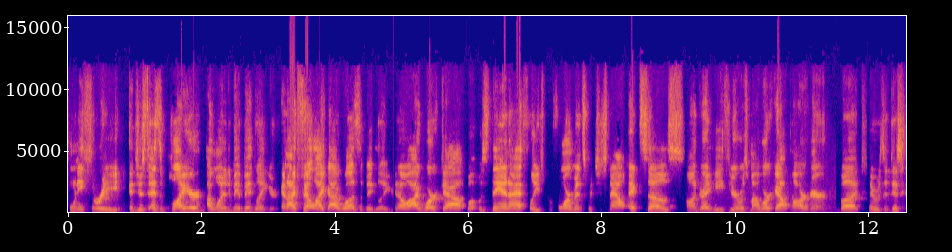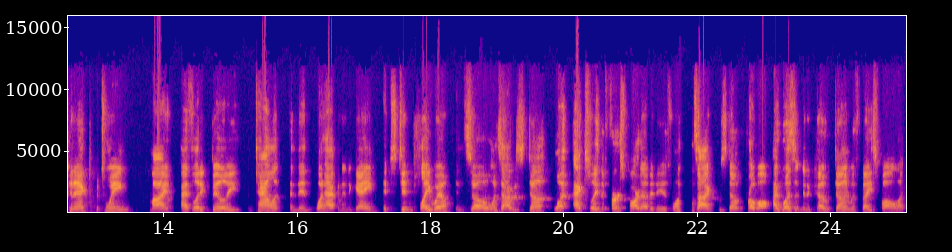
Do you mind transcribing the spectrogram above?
23. And just as a player, I wanted to be a big leaguer. And I felt like I was a big leaguer. You know, I worked out what was then Athletes Performance, which is now Exos. Andre Ethier was my workout partner, but there was a disconnect between my athletic ability talent and then what happened in the game it just didn't play well. And so once i was done what actually the first part of it is once i was done with pro ball i wasn't going to coach. Done with baseball. Like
